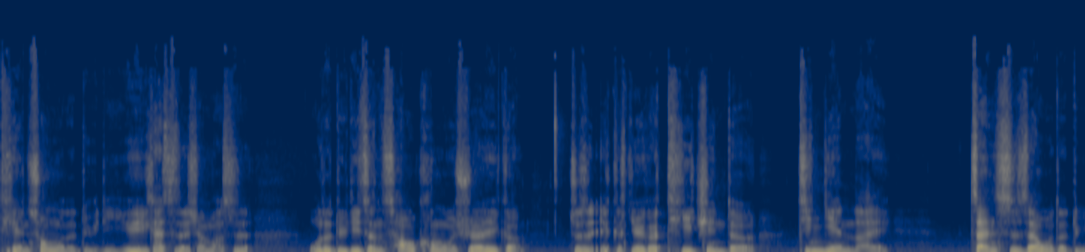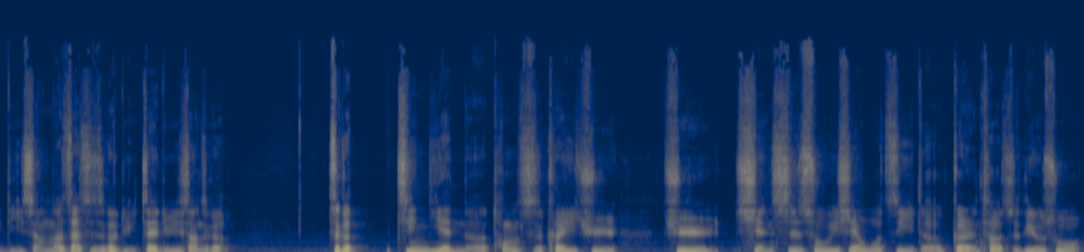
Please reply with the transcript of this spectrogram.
填充我的履历，因为一开始的想法是，我的履历真的超空，我需要一个，就是一个有一个 teaching 的经验来展示在我的履历上。那展示这个履在履历上这个这个经验呢，同时可以去去显示出一些我自己的个人特质，例如说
